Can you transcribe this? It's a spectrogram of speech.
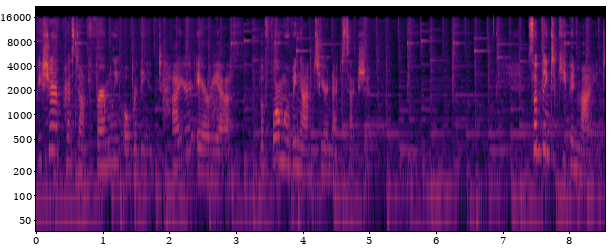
Be sure to press down firmly over the entire area before moving on to your next section. Something to keep in mind.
